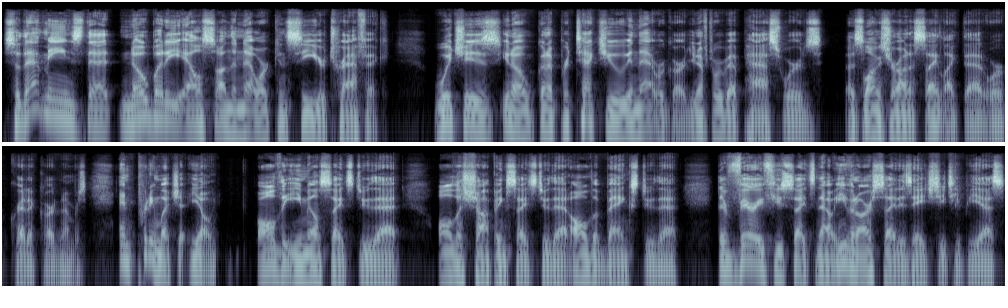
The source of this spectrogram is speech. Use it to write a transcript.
So that means that nobody else on the network can see your traffic, which is, you know, going to protect you in that regard. You don't have to worry about passwords as long as you're on a site like that or credit card numbers. And pretty much, you know, all the email sites do that. All the shopping sites do that. All the banks do that. There are very few sites now. Even our site is HTTPS.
